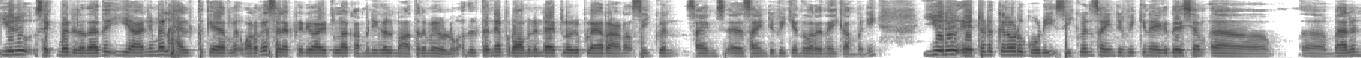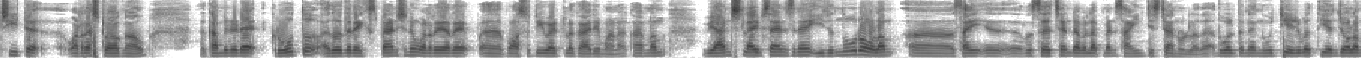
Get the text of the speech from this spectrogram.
ഈ ഒരു സെഗ്മെന്റിൽ അതായത് ഈ ആനിമൽ ഹെൽത്ത് കെയറിൽ വളരെ സെലക്റ്റീവ് ആയിട്ടുള്ള കമ്പനികൾ മാത്രമേ ഉള്ളൂ. അതിൽ തന്നെ പ്രോമിനന്റ് ആയിട്ടുള്ള ഒരു പ്ലെയറാണ് സീക്വൻ സയൻസ് സയന്റിഫിക് എന്ന് പറയുന്ന ഈ കമ്പനി ഈ ഒരു ഏറ്റെടുക്കലോട് കൂടി സീക്വൻസ് സയന്റിഫിക്കിന് ഏകദേശം ബാലൻസ് ഷീറ്റ് വളരെ സ്ട്രോങ് ആവും. കമ്പനിയുടെ ഗ്രോത്ത് അതുപോലെ തന്നെ എക്സ്പാൻഷനും വളരെയേറെ പോസിറ്റീവായിട്ടുള്ള കാര്യമാണ്. കാരണം വ്യാൻസ് ലൈഫ് സയൻസിന് ഇരുന്നൂറോളം സൈ റിസർച്ച് ആൻഡ് ഡെവലപ്മെന്റ് സയന്റിസ്റ്റാണ് ഉള്ളത് അതുപോലെ തന്നെ നൂറ്റി എഴുപത്തിയഞ്ചോളം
